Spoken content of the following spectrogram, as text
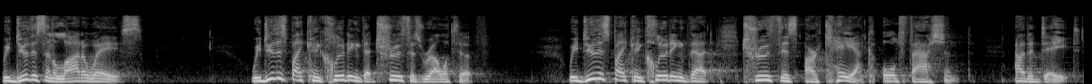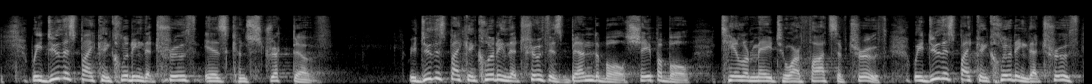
We do this in a lot of ways. We do this by concluding that truth is relative. We do this by concluding that truth is archaic, old fashioned, out of date. We do this by concluding that truth is constrictive. We do this by concluding that truth is bendable, shapeable, tailor-made to our thoughts of truth. We do this by concluding that truth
